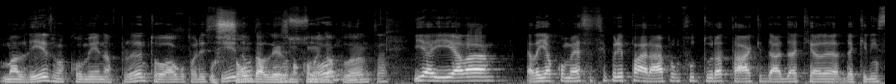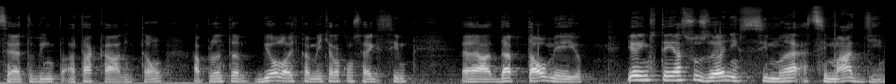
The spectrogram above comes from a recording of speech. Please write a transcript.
uma lesma comendo a planta ou algo parecido. O som da lesma comendo a planta. E aí ela ela já começa a se preparar para um futuro ataque da, daquela, daquele inseto vir atacá-la. Então, a planta, biologicamente, ela consegue se é, adaptar ao meio. E a gente tem a Suzane Simadi.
